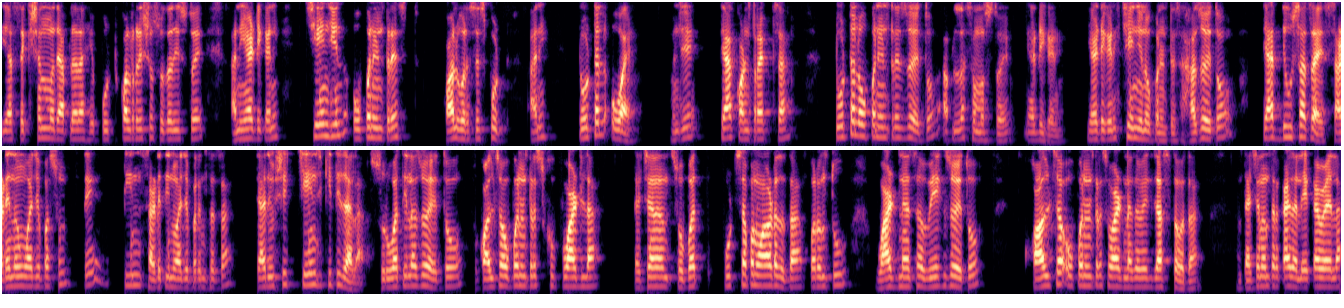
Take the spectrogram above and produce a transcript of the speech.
या सेक्शनमध्ये आपल्याला हे पुट कॉल रेशो सुद्धा दिसतोय. आणि या ठिकाणी change in open interest call versus put आणि टोटल ओ आय म्हणजे त्या कॉन्ट्रॅक्टचा टोटल ओपन इंटरेस्ट जो येतो आपल्याला समजतोय या ठिकाणी. या ठिकाणी चेंज इन ओपन इंटरेस्ट हा जो येतो त्या दिवसाचा आहे साडेनऊ वाजेपासून ते तीन साडेतीन वाजेपर्यंतचा. त्या दिवशी चेंज किती झाला? सुरुवातीला जो येतो कॉलचा ओपन इंटरेस्ट खूप वाढला. त्याच्यासोबत पुटचा पण वाढत होता परंतु वाढण्याचा वेग जो आहे तो कॉलचा ओपन इंटरेस्ट वाढण्याचा वेग जास्त होता. त्याच्यानंतर काय झालं? एका वेळेला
